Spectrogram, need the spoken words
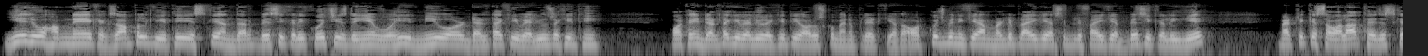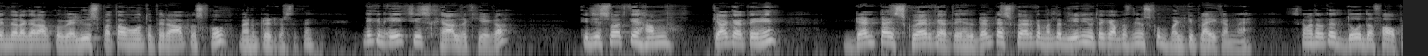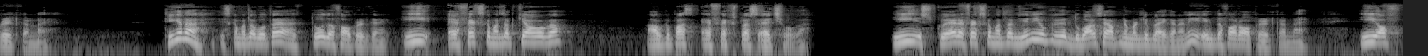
یہ جو ہم نے ایک ایگزامپل کی تھی، اس کے اندر بیسیکلی کوئی چیز نہیں ہے، وہی میو اور ڈیلٹا کی ویلوز رکھی تھیں اور کہیں ڈیلٹا کی ویلو رکھی تھی اور اس کو مینوپولیٹ کیا تھا۔ اور کچھ بھی نہیں کیا ملٹیپلائی کیا سمپلیفائی کیا۔ بیسیکلی یہ میٹرک کے سوالات تھے، جس کے اندر اگر آپ کو ویلوز پتا ہوں تو پھر آپ اس کو مینوپولیٹ کر سکتے ہیں۔ لیکن ایک چیز خیال رکھیے گا کہ جس وقت کہ ہم کیا کہتے ہیں؟ ڈیلٹا اسکوائر کہتے ہیں۔ تو ڈیلٹا اسکوائر کا مطلب یہ نہیں ہوتا کہ آپ نے اس کو ملٹیپلائی کرنا ہے۔ اس کا مطلب ہوتا ہے دو دفعہ آپریٹ کرنا ہے۔ ٹھیک ہے نا؟ اس کا مطلب ہوتا ہے دو دفعہ آپریٹ کریں۔ ای ایف ایکس کا مطلب کیا ہوگا؟ آپ کے پاس ایف ایکس پلس ایچ ہوگا۔ ای اسکوائر ایف ایکس کا مطلب یہ نہیں ہوگا کہ دوبارہ سے آپ نے ملٹیپلائی کرنا نہیں، ایک دفعہ اور آپریٹ کرنا ہے۔ ای آف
